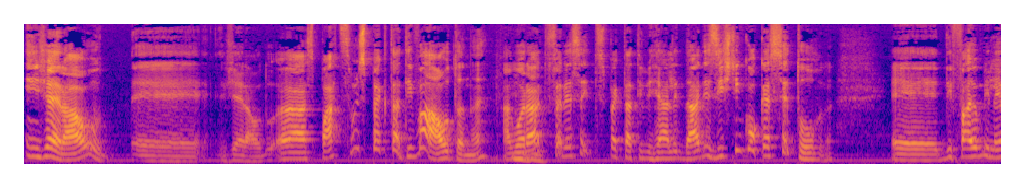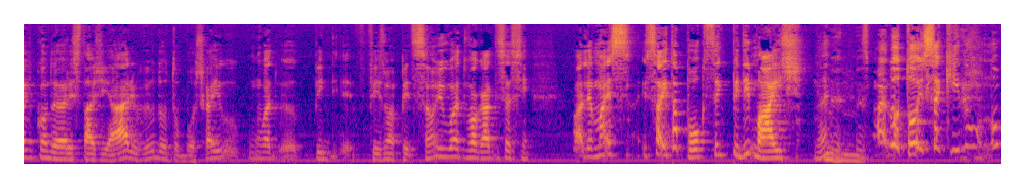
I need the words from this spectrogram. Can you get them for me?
Em geral, é, Geraldo, as partes são expectativa alta, né? Agora, uhum. a diferença entre expectativa e realidade existe em qualquer setor, né? É, de fato, eu me lembro quando eu era estagiário, viu, doutor Bosco? Aí eu, eu pedi, fiz uma petição e o advogado disse assim: Olha, mas isso aí tá pouco, você tem que pedir mais, né? Uhum. Mas, doutor, isso aqui não, não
